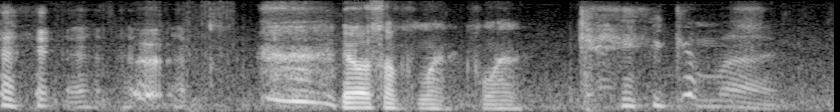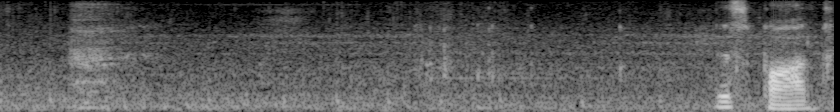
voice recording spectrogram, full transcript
съм по мене, по мене. Come on. This spot.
